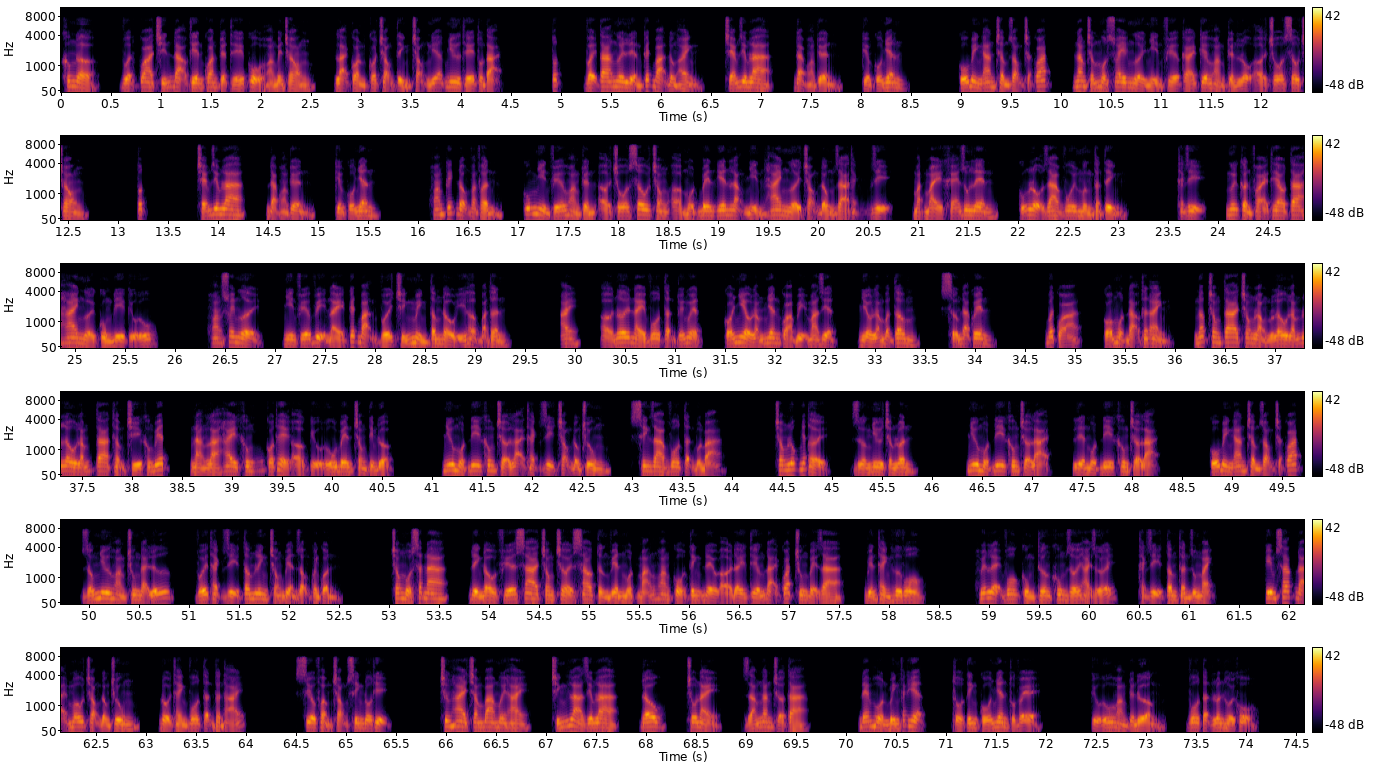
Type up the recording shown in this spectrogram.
Không ngờ, vượt qua chín đạo tiên quan tuyệt thế cổ hoàng bên trong, lại còn có trọng tình trọng nghĩa như thế tồn tại tốt, vậy ta ngươi liền kết bạn đồng hành, chém diêm la, đạp hoàng tuyển, kiếm cố nhân. Cố bình an trầm giọng chất quát, năm một xoay người nhìn phía cái kia hoàng tuyển lộ ở chỗ sâu trong. Tốt, chém diêm la, đạp hoàng tuyển, kiếm cố nhân. Hoang kích động và phần, cũng nhìn phía hoàng tuyển ở chỗ sâu trong ở một bên yên lặng nhìn hai người trọng đồng giả thạch dị, mặt mày khẽ run lên, cũng lộ ra vui mừng thần tình. Thạch dị, ngươi cần phải theo ta hai người cùng đi cựu u. Hoang xoay người, nhìn phía vị này kết bạn với chính mình tâm đầu ý hợp bản thân. Ai, ở nơi này vô tận tuyến nguyệt, có nhiều lắm nhân quả bị ma diện nhiều lắm bận tâm, sớm đã quên bất quá, có một đạo thân ảnh, nấp trong ta trong lòng lâu lắm lâu lắm ta thậm chí không biết, nàng là hay không có thể ở cựu u bên trong tìm được. Như một đi không trở lại thạch dị trọng đồng trung, sinh ra vô tận buồn bã. Trong lúc nhất thời, dường như trầm luân. Như một đi không trở lại, liền một đi không trở lại. Cố bình an trầm giọng chất quát, giống như hoàng trung đại lữ, với thạch dị tâm linh trong b i ể n rộng quanh quẩn. Trong một s á t na, đỉnh đầu phía xa trong trời sao từng viên một mãng hoang cổ tinh đều ở đây tiếng đại quát trung bể ra, biến thành hư vô. Huyết lệ vô cùng thương khung giới hải dưới, thạch dị tâm thần dung mạnh. Kim sắc đại mâu trọng đồng trung, đổi thành vô tận thần thái siêu phẩm trọng sinh đô thị. Chương hai trăm ba mươi hai, chính là diêm la, đâu, chỗ này, dám ngăn trở ta. Đem hồn binh phát hiện, thổ tinh cố nhân thuộc về. Cựu ưu hoàng tuyên đường, vô tận luân hồi khổ.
